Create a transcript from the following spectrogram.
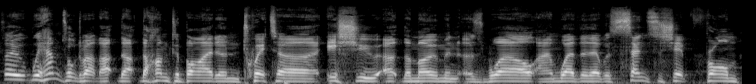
So we haven't talked about that, that, the Hunter Biden Twitter issue at the moment as well, and whether there was censorship from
